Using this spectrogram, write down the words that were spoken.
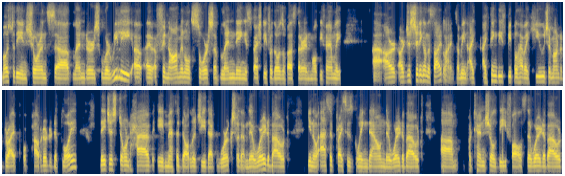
Most of the insurance uh, lenders who were really a, a, phenomenal source of lending, especially for those of us that are in multifamily, uh, are, are just sitting on the sidelines. I mean, I, I think these people have a huge amount of dry powder to deploy. They just don't have a methodology that works for them. They're worried about, you know, asset prices going down. They're worried about um, potential defaults. They're worried about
